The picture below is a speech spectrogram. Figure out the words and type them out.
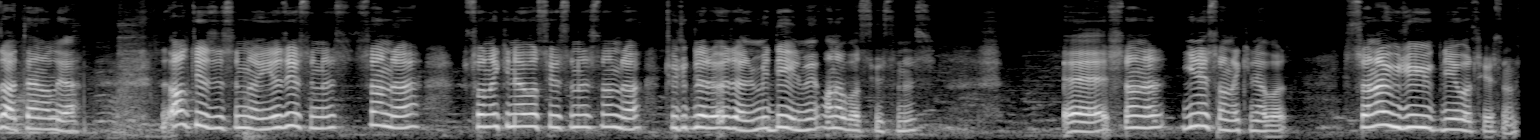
zaten alıyor. Alt yazısını yazıyorsunuz sonra sonrakine basıyorsunuz sonra çocuklara özel mi değil mi ona basıyorsunuz. Ee, sonra yine sonrakine bas sonra video yükleye basıyorsunuz.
